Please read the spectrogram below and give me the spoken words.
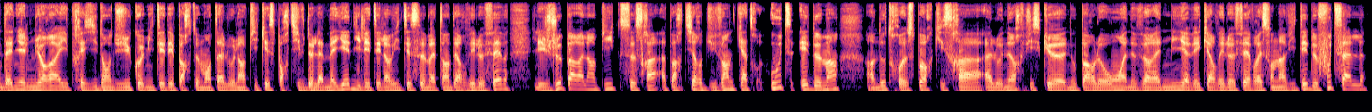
Daniel Muraille, président du comité départemental olympique et sportif de la Mayenne. Il était l'invité ce matin d'Hervé Lefebvre. Les Jeux paralympiques, ce sera à partir du 24 août et demain, un autre sport qui sera à l'honneur puisque nous parlerons à 9h30 avec Hervé Lefebvre et son invité de futsal.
